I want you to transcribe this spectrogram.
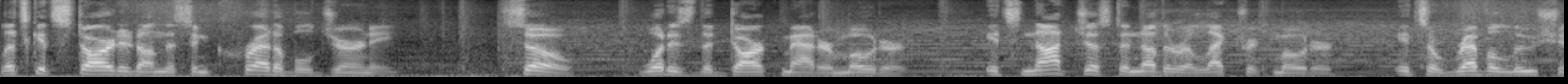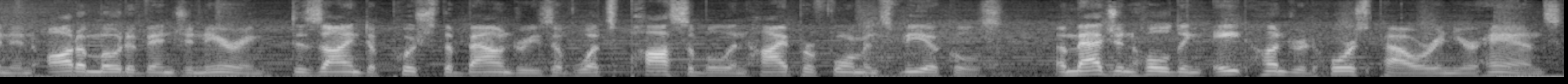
Let's get started on this incredible journey. So, what is the dark matter motor? It's not just another electric motor, it's a revolution in automotive engineering designed to push the boundaries of what's possible in high-performance vehicles. Imagine holding 800 horsepower in your hands.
